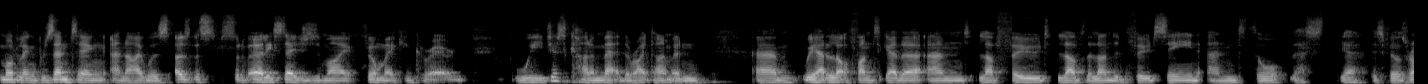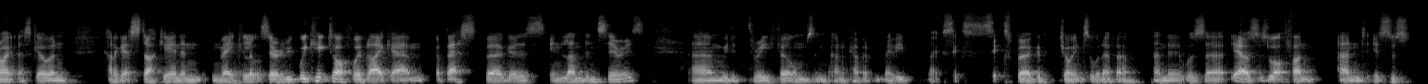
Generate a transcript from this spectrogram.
modeling and presenting and i was i was at the sort of early stages of my filmmaking career and we just kind of met at the right time and um, we had a lot of fun together and love food love the london food scene and thought let's yeah this feels right let's go and kind of get stuck in and make a little series we, we kicked off with like um, a best burgers in london series um, we did three films and kind of covered maybe like six six burger joints or whatever, and it was uh, yeah, it was just a lot of fun, and it's just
